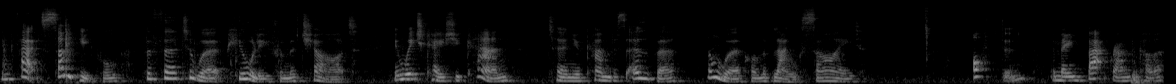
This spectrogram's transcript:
In fact, some people prefer to work purely from a chart, in which case you can turn your canvas over and work on the blank side. Often, the main background colour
